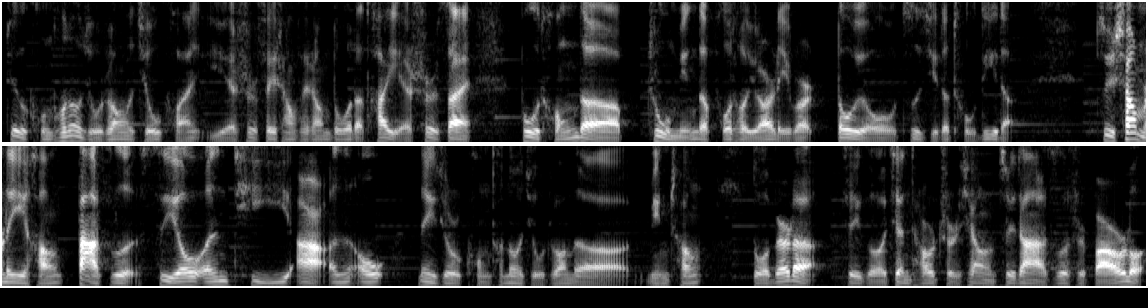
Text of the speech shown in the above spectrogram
这个孔特诺酒庄的酒款也是非常非常多的，它也是在不同的著名的葡萄园里边都有自己的土地的。最上面那一行大字 C O N T E R N O，那就是孔特诺酒庄的名称。左边的这个箭头指向最大的字是巴尔洛，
